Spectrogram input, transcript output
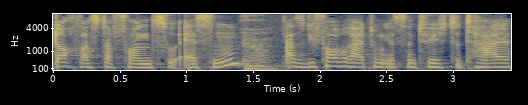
doch was davon zu essen. Ja. Also die Vorbereitung ist natürlich total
